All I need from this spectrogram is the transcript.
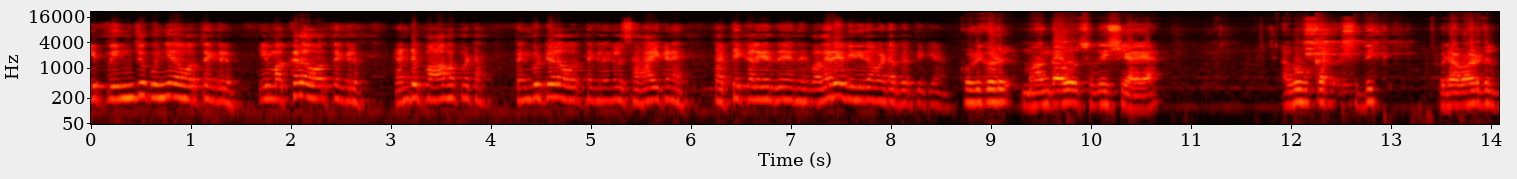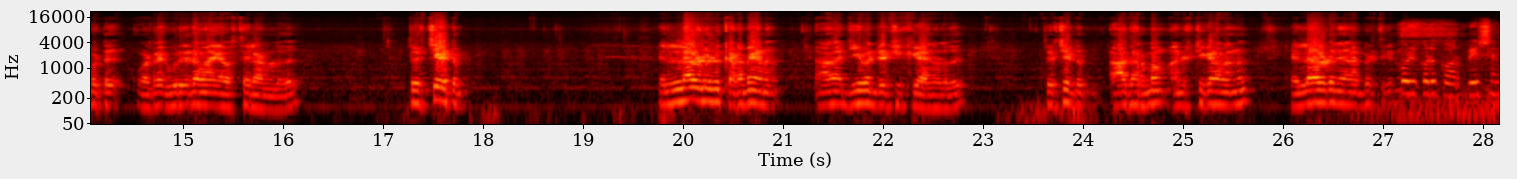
ഈ പിഞ്ചു കുഞ്ഞിനെ ഓർത്തെങ്കിലും ഈ മക്കളെ ഓർത്തെങ്കിലും രണ്ട് പാവപ്പെട്ട പെൺകുട്ടികളെ ഓർത്തെങ്കിലും നിങ്ങൾ സഹായിക്കണേ. തട്ടിക്കളയരുത് എന്ന് വളരെ വിനീതമായിട്ട് അഭ്യർത്ഥിക്കുകയാണ്. കോഴിക്കോട് മാങ്കാവ് സ്വദേശിയായ അബൂബക്കർ സിദ്ദിഖ് ഒരു അപകടത്തിൽപ്പെട്ട് വളരെ ഗുരുതരമായ അവസ്ഥയിലാണുള്ളത്. തീർച്ചയായിട്ടും എല്ലാവരുടെ ഒരു കടമയാണ് ആ ജീവൻ രക്ഷിക്കുക എന്നുള്ളത്. തീർച്ചയായിട്ടും ആ ധർമ്മം അനുഷ്ഠിക്കണമെന്ന് എല്ലാവരോടും ഞാൻ അഭ്യർത്ഥിക്കുന്നു. കോഴിക്കോട് കോർപ്പറേഷൻ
